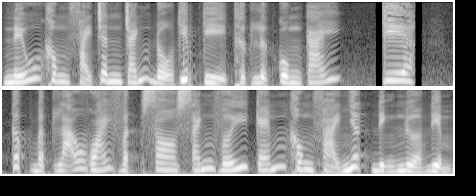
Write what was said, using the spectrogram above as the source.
nếu không phải chân tránh độ kiếp kỳ thực lực cùng cái kia cấp bậc lão quái vật so sánh với kém không phải nhất định nửa điểm.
